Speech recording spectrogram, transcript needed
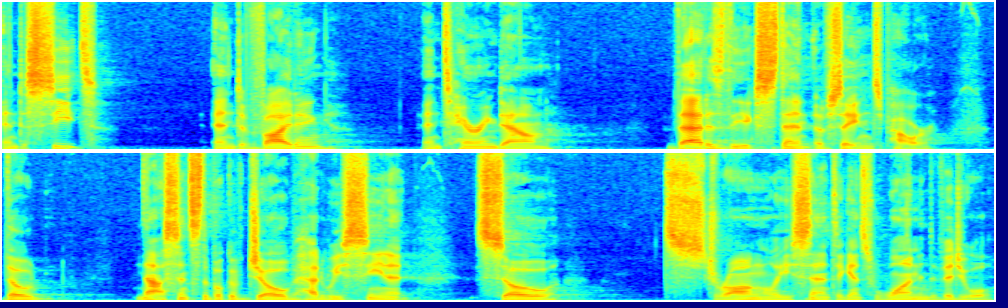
and deceit and dividing and tearing down. That is the extent of Satan's power. Though not since the book of Job had we seen it so strongly sent against one individual.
